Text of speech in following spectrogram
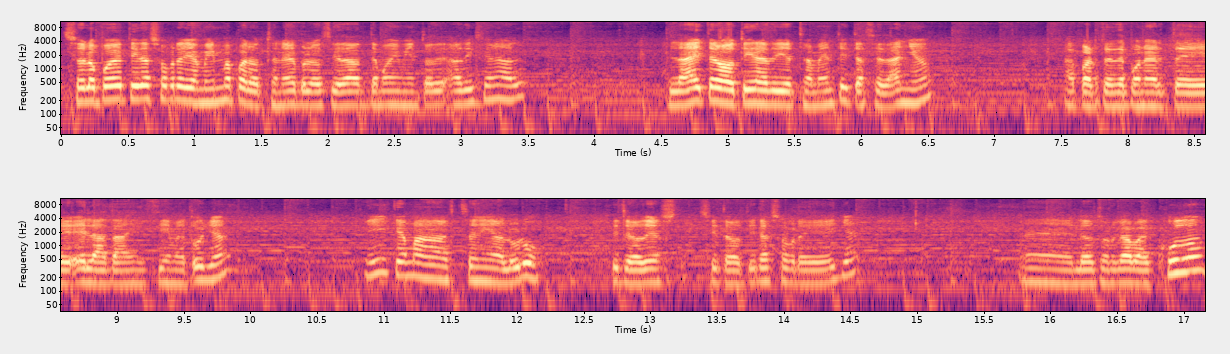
Se lo puede tirar sobre ella misma para obtener velocidad de movimiento adicional. La E te lo tira directamente y te hace daño. Aparte de ponerte el hada encima tuya. ¿Y qué más tenía Lulu? Si te lo tiras, si te sobre ella. Eh, le otorgaba escudo.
